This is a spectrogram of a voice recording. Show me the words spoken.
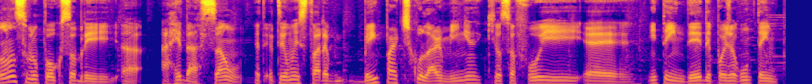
Falando sobre um pouco sobre a, a redação, eu, eu tenho uma história bem particular minha que eu só fui é, entender depois de algum tempo.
